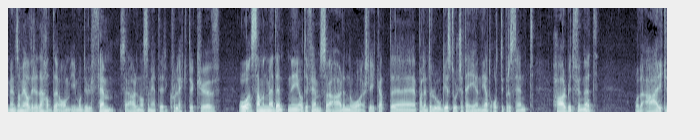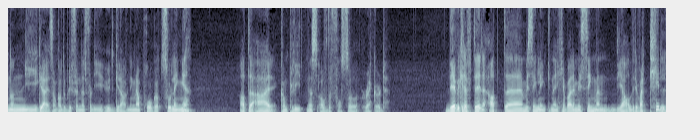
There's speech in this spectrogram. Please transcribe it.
men som vi allerede hadde om i modul 5, så er det noe som heter collector curve, og sammen med Denten i 85 så er det nå slik at eh, paleontologer stort sett er enig i at 80% har blitt funnet. Og det er ikke noen ny greie som kan bli funnet fordi utgravningene har pågått så lenge at det er completeness of the fossil record. Det bekrefter at eh, missing linkene ikke bare er missing, men de har aldri vært til.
